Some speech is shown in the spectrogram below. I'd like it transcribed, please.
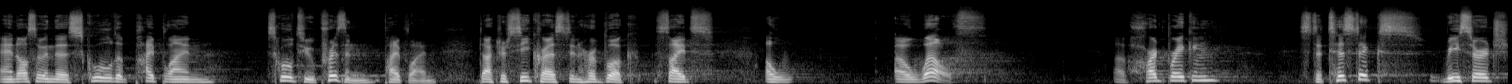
and also in the school to pipeline, school to prison pipeline, Dr. Sechrest in her book cites a, a wealth of heartbreaking statistics, research,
